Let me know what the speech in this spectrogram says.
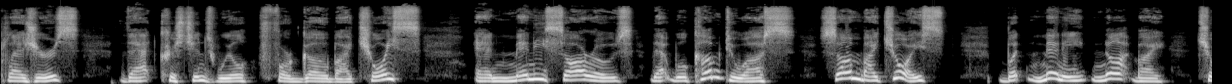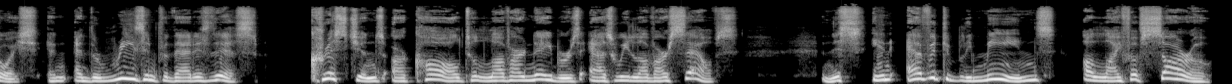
pleasures that Christians will forego by choice and many sorrows that will come to us, some by choice, but many not by choice. And, and the reason for that is this. Christians are called to love our neighbors as we love ourselves. And this inevitably means a life of sorrow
